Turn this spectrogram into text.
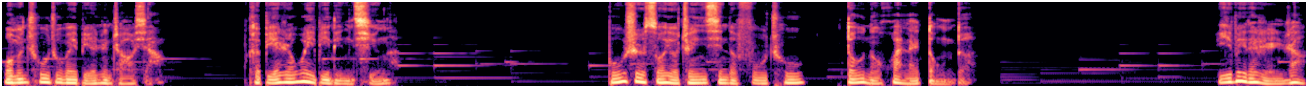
我们处处为别人着想，可别人未必领情啊。不是所有真心的付出都能换来懂得，一味的忍让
